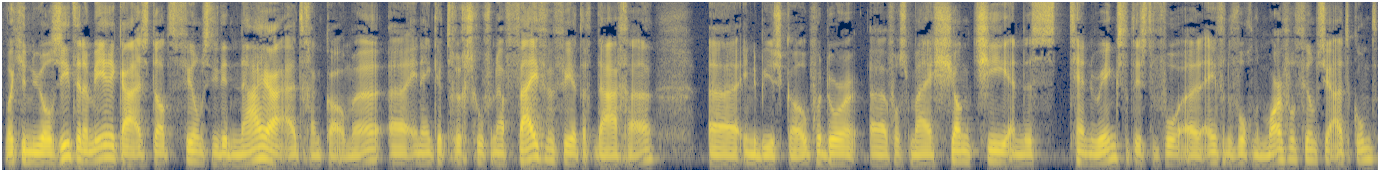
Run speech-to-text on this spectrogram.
Wat je nu al ziet in Amerika is dat films die dit najaar uit gaan komen... eh, in één keer terugschroeven naar 45 dagen eh, in de bioscoop. Waardoor volgens mij Shang-Chi en de Ten Rings... dat is de eh, een van de volgende Marvel films die uitkomt...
